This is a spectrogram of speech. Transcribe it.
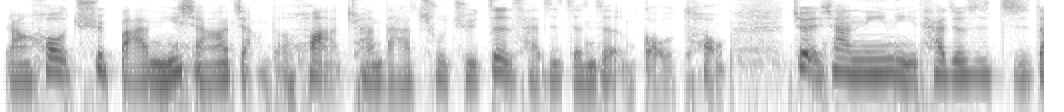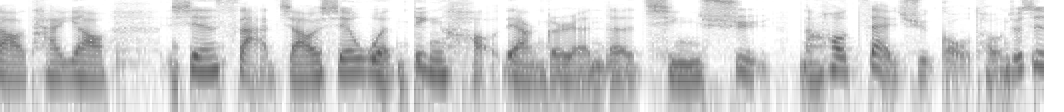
然后去把你想要讲的话传达出去，这才是真正的沟通。就很像妮妮，她就是知道她要先撒娇，先稳定好两个人的情绪，然后再去沟通。就是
